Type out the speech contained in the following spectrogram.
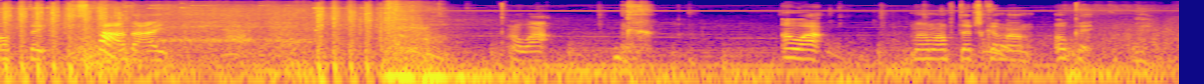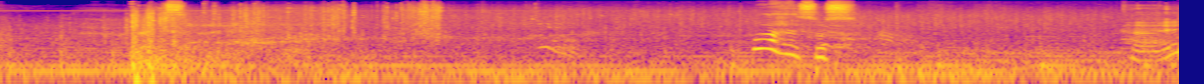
od tej... Spadaj! Ała. Ała. Mam apteczkę, mam. Okej. Nice. O Jezus. Okej.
